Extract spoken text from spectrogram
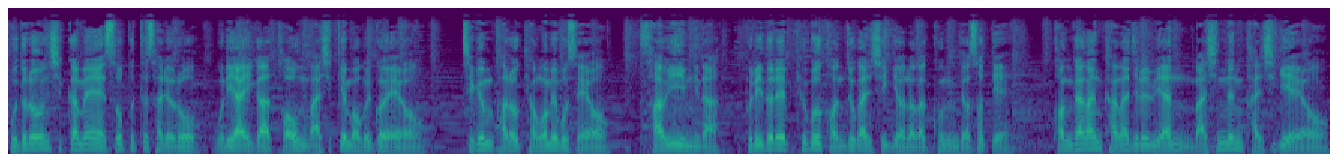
부드러운 식감의 소프트 사료로 우리 아이가 더욱 맛있게 먹을 거예요. 지금 바로 경험해보세요. 4위입니다. 브리더랩 큐브 건조 간식 연어가쿵 6개. 건강한 강아지를 위한 맛있는 간식이에요.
